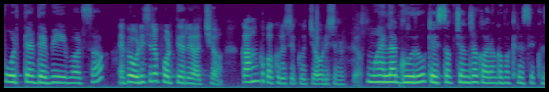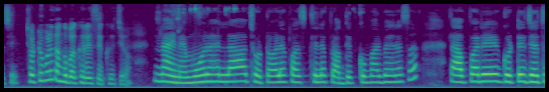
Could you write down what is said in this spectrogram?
ଫୋର୍ଥ ଇୟର୍ ଦେବି ଏଇ ବର୍ଷ ଏବେ ଓଡ଼ିଶୀର ଫୋର୍ଥ ଇୟର୍ରେ ଅଛ କାହାଙ୍କ ପାଖରୁ ଶିଖୁଛ ଓଡ଼ିଶୀ ନୃତ୍ୟ ମୁଁ ହେଲା ଗୁରୁ କେଶବ ଚନ୍ଦ୍ର କରଙ୍କ ପାଖରେ ଶିଖୁଛି ଛୋଟବେଳେ ତାଙ୍କ ପାଖରେ ଶିଖୁଛ ନାଇଁ ନାଇଁ ମୋର ହେଲା ଛୋଟବେଳେ ଫାର୍ଷ୍ଟ ଥିଲେ ପ୍ରଦୀପ କୁମାର ବେହେରା ସାର୍ ତାପରେ ଗୋଟେ ଯେହେତୁ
